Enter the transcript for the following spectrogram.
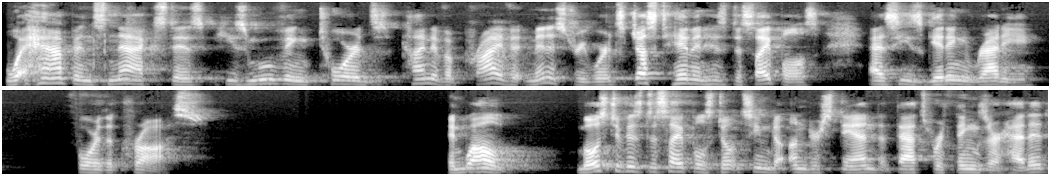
what happens next is he's moving towards kind of a private ministry where it's just him and his disciples as he's getting ready for the cross. And while most of his disciples don't seem to understand that that's where things are headed,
